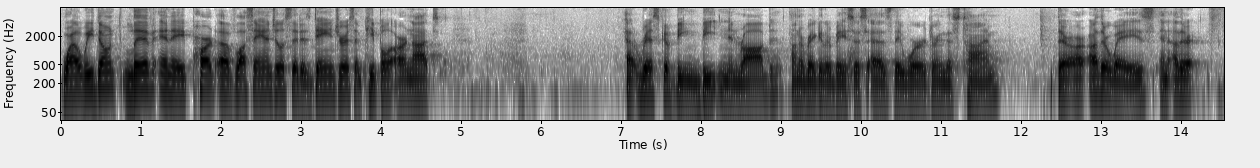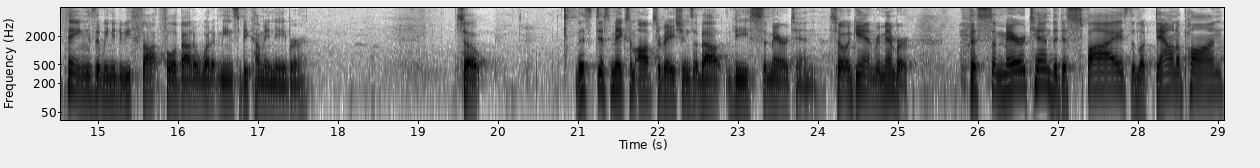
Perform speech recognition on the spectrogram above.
While we don't live in a part of Los Angeles that is dangerous and people are not at risk of being beaten and robbed on a regular basis as they were during this time, there are other ways and other things that we need to be thoughtful about what it means to become a neighbor. So, let's just make some observations about the Samaritan. So, again, remember, the Samaritan, the despised, the looked down upon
